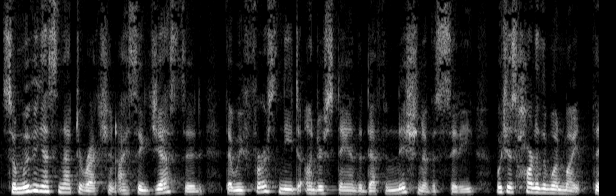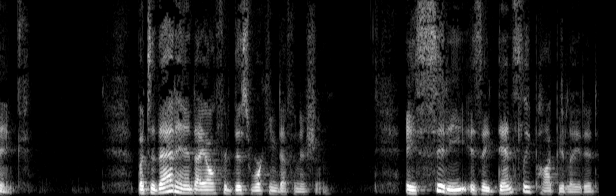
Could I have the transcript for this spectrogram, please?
So, moving us in that direction, I suggested that we first need to understand the definition of a city, which is harder than one might think. But to that end, I offered this working definition. A city is a densely populated,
